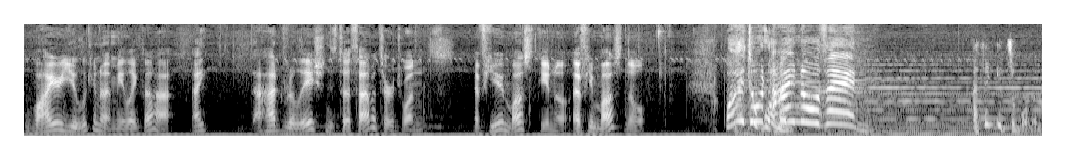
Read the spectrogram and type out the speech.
Why are you looking at me like that? I, I had relations to a thaumaturge once. If you must, you know. If you must know. Why It's don't. I know then? I think it's a woman.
